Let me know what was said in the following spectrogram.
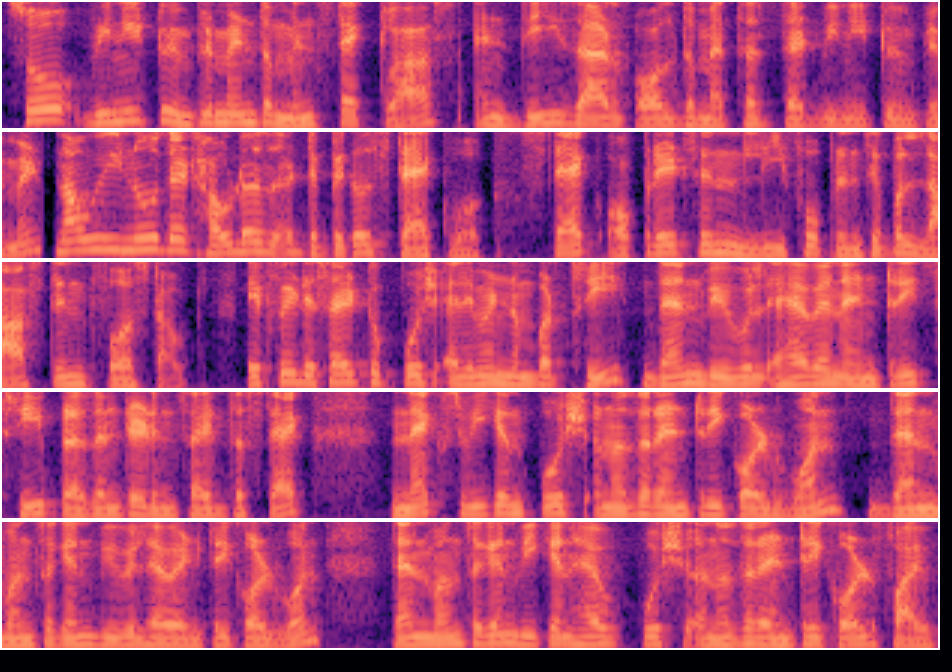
So we need to implement the minStack class and these are all the methods that we need to implement. Now we know that how does a typical stack work. Stack operates in LIFO principle last in first out. If we decide to push element number 3 then we will have an entry 3 presented inside the stack. Next we can push another entry called 1 then once again we will have entry called 1 then once again we can have push another entry called 5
